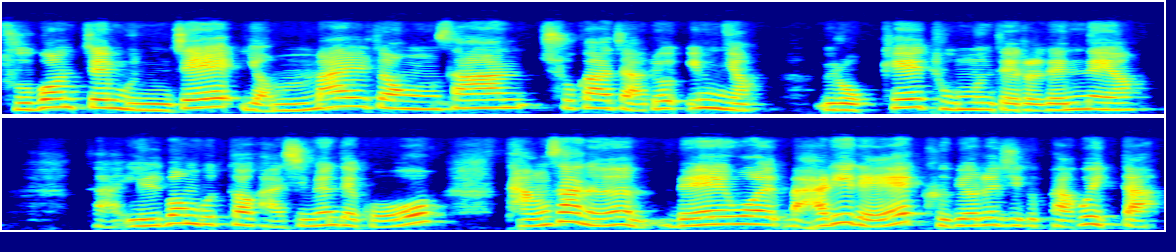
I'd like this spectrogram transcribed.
두 번째 문제 연말정산 추가 자료 입력. 이렇게 두 문제를 냈네요. 자, 1번부터 가시면 되고 당사는 매월 말일에 급여를 지급하고 있다.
